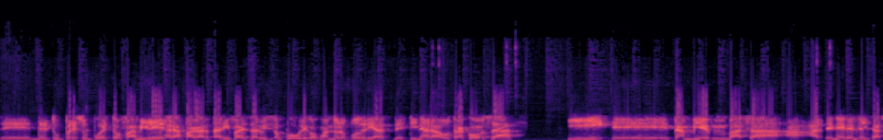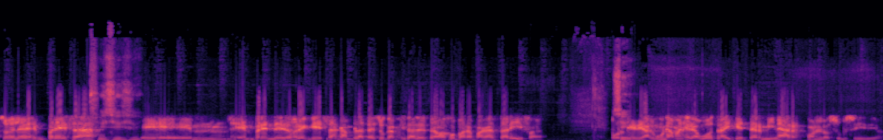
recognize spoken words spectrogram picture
de tu presupuesto familiar a pagar tarifa de servicios públicos cuando lo podrías destinar a otra cosa y eh, también vas a, tener en el caso de las empresas eh, emprendedores que sacan plata de su capital de trabajo para pagar tarifas porque de alguna manera u otra hay que terminar con los subsidios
